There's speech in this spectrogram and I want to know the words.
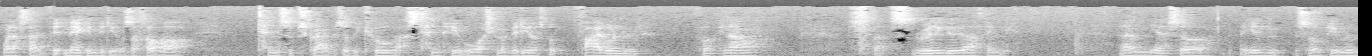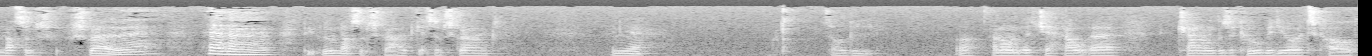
when I started making videos I thought oh 10 subscribers will be cool, that's 10 people watching my videos, but 500? Fucking hell. That's really good I think. Um, yeah, so even so, people who are not subscribed, people who are not subscribed get subscribed, and yeah, it's all good. Oh, and I want you to check out uh, channel. There's a cool video. It's called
